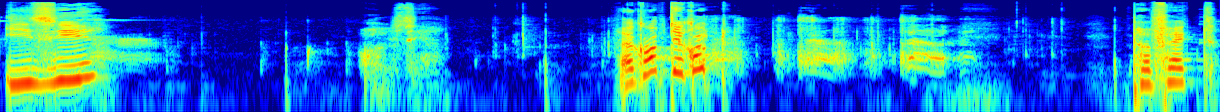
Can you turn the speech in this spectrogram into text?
Easy. Oh, ich sehe. Er kommt, er kommt. Perfekt.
